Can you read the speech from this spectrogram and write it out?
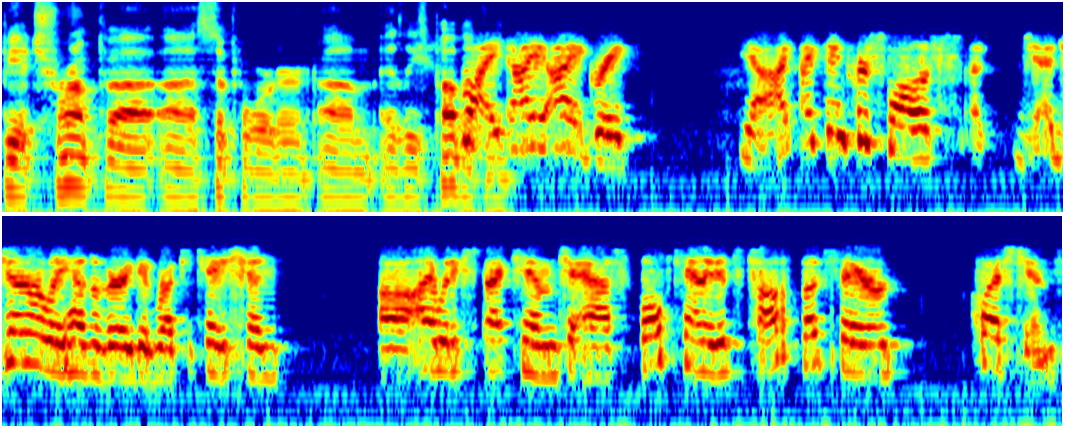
be a Trump uh, uh, supporter, um, at least publicly. Right, I, I agree. Yeah, I, I think Chris Wallace uh, generally has a very good reputation. Uh, I would expect him to ask both candidates tough but fair questions.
